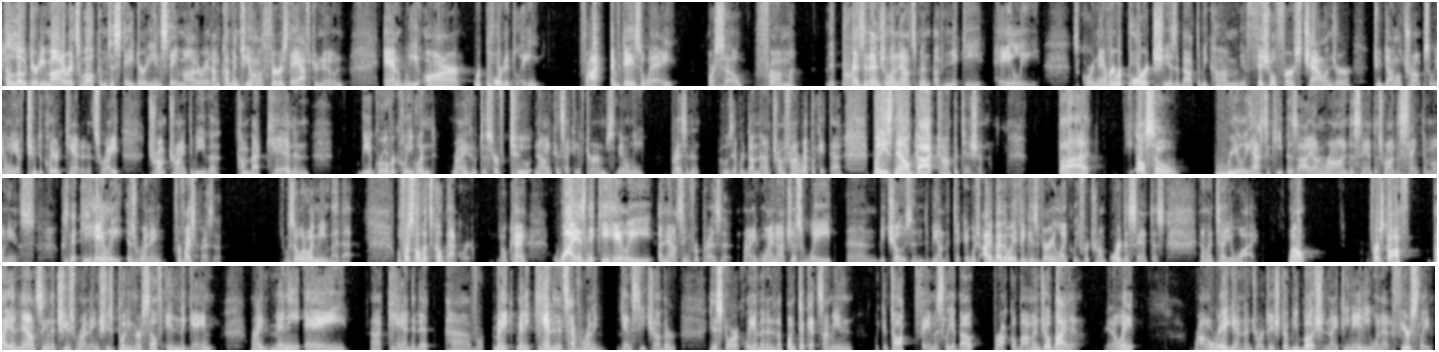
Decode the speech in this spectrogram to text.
Hello, dirty moderates. Welcome to Stay Dirty and Stay Moderate. I'm coming to you on a Thursday afternoon, and we are reportedly five days away or so from the presidential announcement of Nikki Haley. According to every report, she is about to become the official first challenger to Donald Trump. So we only have two declared candidates, right? Trump trying to be the comeback kid and be a Grover Cleveland right? Who to serve two non consecutive terms, the only president who's ever done that. Trump's trying to replicate that, but he's now got competition. But he also really has to keep his eye on Ron DeSantis, Ron DeSanctimonious, because Nikki Haley is running for vice president. So, what do I mean by that? Well, first of all, let's go backward. Okay why is Nikki Haley announcing for president, right? Why not just wait and be chosen to be on the ticket, which I, by the way, think is very likely for Trump or DeSantis. And I'm going to tell you why. Well, first off, by announcing that she's running, she's putting herself in the game, right? Many a uh, candidate have many many candidates have run against each other historically and then ended up on tickets. I mean, we can talk famously about Barack Obama and Joe Biden in 08. Ronald Reagan and George H.W. Bush in 1980 went at it fiercely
